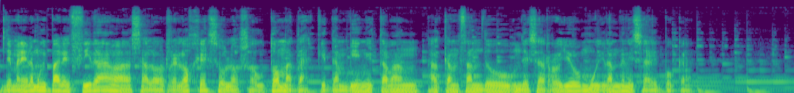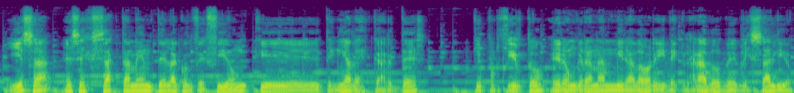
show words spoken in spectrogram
de manera muy parecida a los relojes o los autómatas, que también estaban alcanzando un desarrollo muy grande en esa época. Y esa es exactamente la concepción que tenía Descartes, que por cierto era un gran admirador y declarado de Vesalio,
